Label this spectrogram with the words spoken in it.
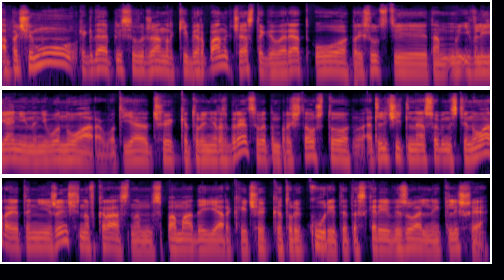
А почему, когда описывают жанр киберпанк, часто говорят о присутствии там, и влиянии на него нуара? Вот я, человек, который не разбирается в этом, прочитал, что отличительные особенности нуара — это не женщина в красном с помадой яркой, человек, который курит, это скорее визуальные клише,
